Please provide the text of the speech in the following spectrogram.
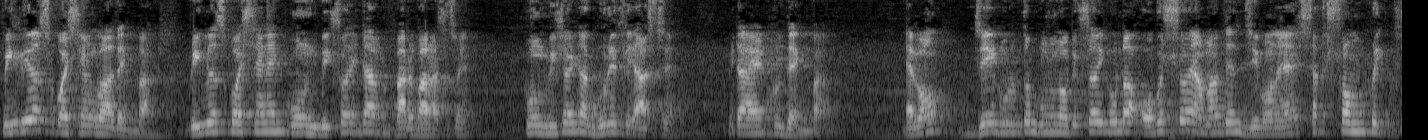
প্রিভিয়াস কোয়েশ্চেনগুলো দেখবা। প্রিভিয়াস কোয়েশ্চেনে কোন বিষয়টা বারবার আসছে? কোন বিষয়টা ঘুরে ফিরে আসছে? এটা একটু দেখবা। এবং যে গুরুত্বপূর্ণ বিষয়গুলো অবশ্যই আমাদের জীবনের সাথে সম্পৃক্ত,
